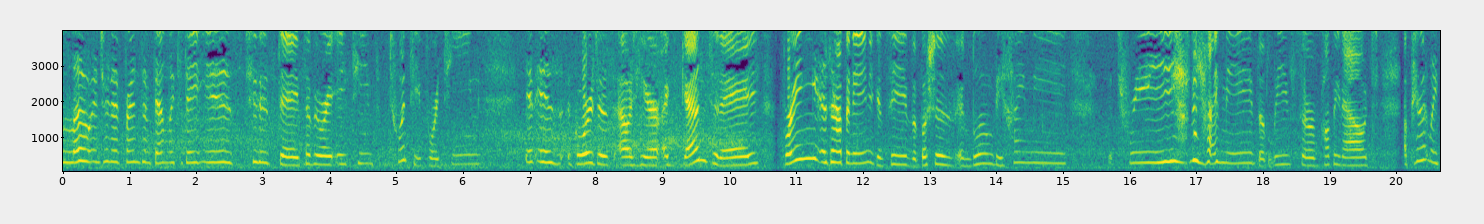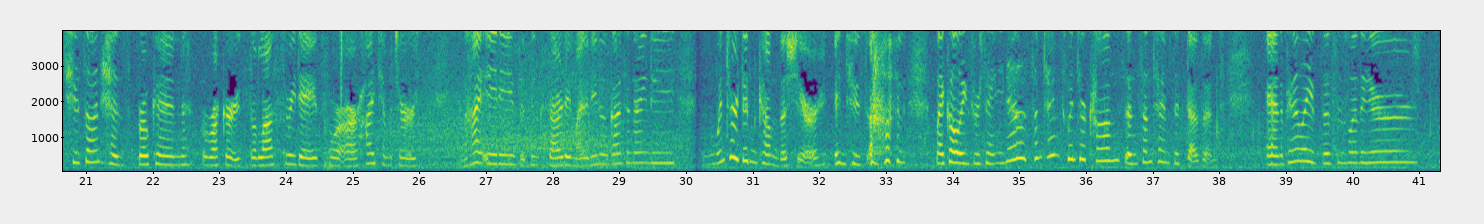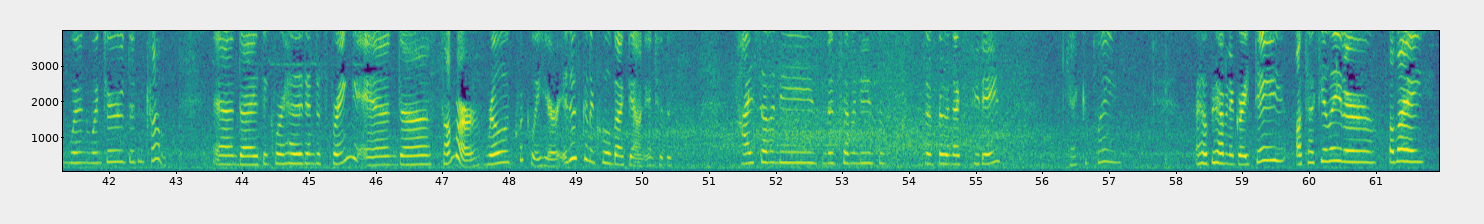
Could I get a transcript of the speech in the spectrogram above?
Hello, internet friends and family. Today is Tuesday, February 18th, 2014. It is gorgeous out here again today. Spring is happening. You can see the bushes in bloom behind me, the tree behind me, the leaves are popping out. Apparently, Tucson has broken records the last three days for our high temperatures the high 80s. I think Saturday might have even gone to 90. Winter didn't come this year in Tucson. My colleagues were saying, you know, sometimes winter comes and sometimes it doesn't. And apparently this is one of the years when winter didn't come. And I think we're headed into spring and uh, summer real quickly here. It is going to cool back down into the high 70s, mid 70s for the next few days. Can't complain. I hope you're having a great day. I'll talk to you later. Bye bye.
